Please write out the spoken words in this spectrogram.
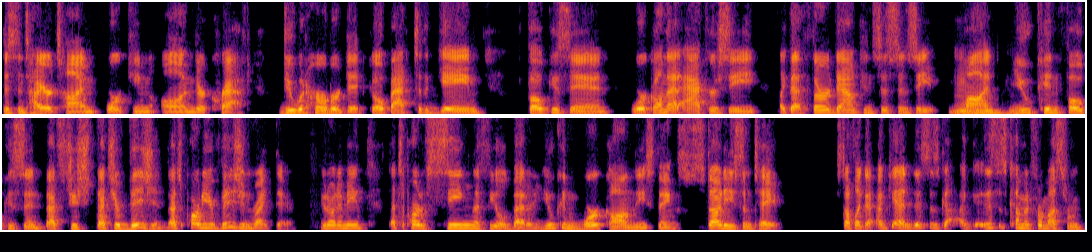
this entire time working on their craft, do what Herbert did. Go back to the game, focus in, work on that accuracy, like that third down consistency. Come on, Mhm. you can focus in. That's just that's your vision. That's part of your vision right there. You know what I mean? That's part of seeing the field better. You can work on these things, study some tape, stuff like that. Again, this is this is coming from us from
